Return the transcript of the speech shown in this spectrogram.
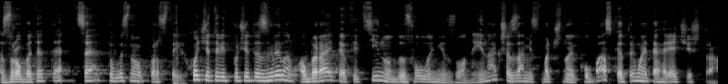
зробите це, то висновок простий. Хочете відпочити з грилем, обирайте офіційно дозволені зони. Інакше замість смачної ковбаски отримайте гарячий штраф.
